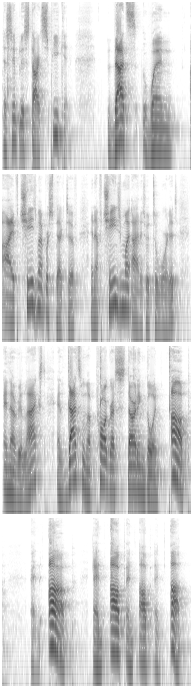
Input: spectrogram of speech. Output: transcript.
Just simply start speaking. That's when I've changed my perspective and I've changed my attitude toward it and I relaxed. And that's when my progress starting going up and up and up and up and up.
